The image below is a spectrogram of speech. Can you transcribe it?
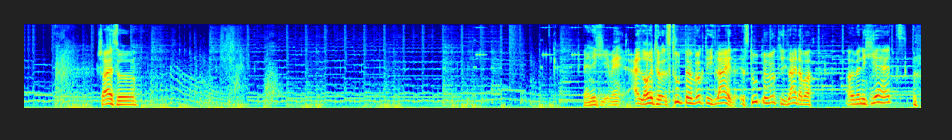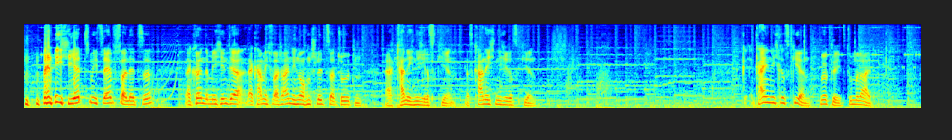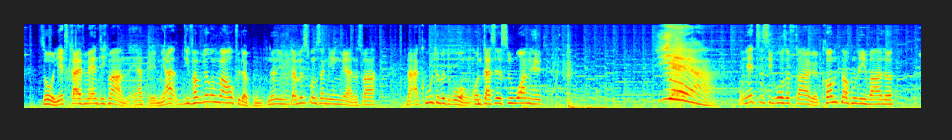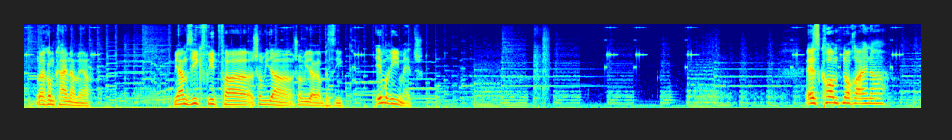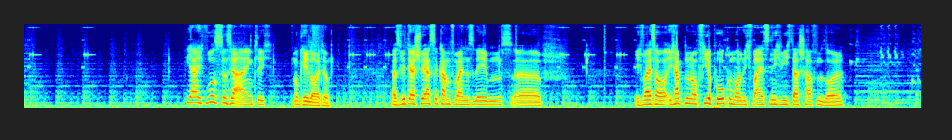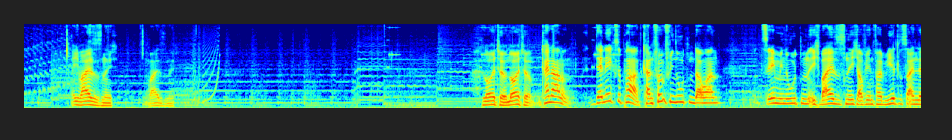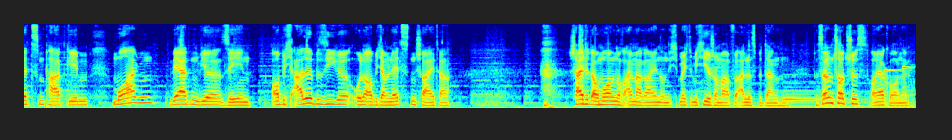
Scheiße. Wenn ich... Wenn, äh, Leute, es tut mir wirklich leid. Es tut mir wirklich leid, aber... Aber wenn ich jetzt... wenn ich jetzt mich selbst verletze, dann könnte mich hinter... Da kann mich wahrscheinlich noch ein Schlitzer töten. Das kann ich nicht riskieren. Das kann ich nicht riskieren. Kann ich nicht riskieren. Wirklich. Tut mir leid. So, jetzt greifen wir endlich mal an. Erdbeben. Ja, die Verwirrung war auch wieder gut. Ne? Da müssen wir uns dann gegen wehren. Das war eine akute Bedrohung. Und das ist ein One-Hit. Yeah! Und jetzt ist die große Frage, kommt noch ein Rivale oder kommt keiner mehr? Wir haben Siegfried schon wieder, schon wieder besiegt. Im Rematch. Es kommt noch einer. Ja, ich wusste es ja eigentlich. Okay, Leute. Das wird der schwerste Kampf meines Lebens. Äh... Ich weiß auch, ich habe nur noch vier Pokémon. Ich weiß nicht, wie ich das schaffen soll. Ich weiß es nicht. Ich weiß es nicht. Leute, Leute, keine Ahnung. Der nächste Part kann fünf Minuten dauern. Zehn Minuten, ich weiß es nicht. Auf jeden Fall wird es einen letzten Part geben. Morgen werden wir sehen, ob ich alle besiege oder ob ich am letzten scheiter. Schaltet auch morgen noch einmal rein und ich möchte mich hier schon mal für alles bedanken. Bis dann und ciao, tschüss, euer Korne.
